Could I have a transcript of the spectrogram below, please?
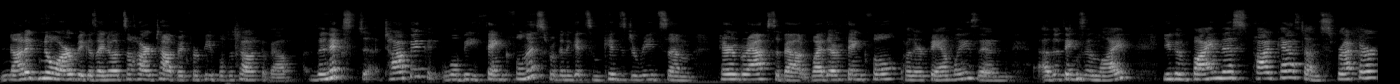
not ignore because I know it's a hard topic for people to talk about. The next topic will be thankfulness. We're going to get some kids to read some paragraphs about why they're thankful for their families and other things in life. You can find this podcast on Spreaker,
